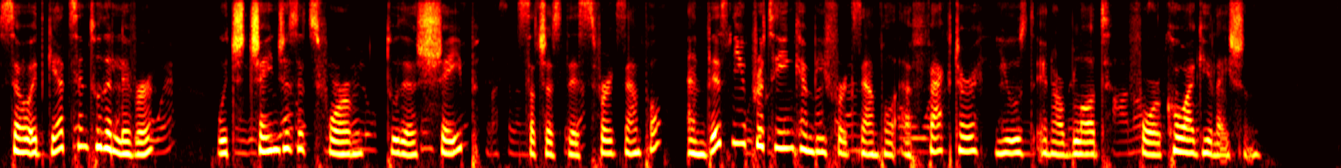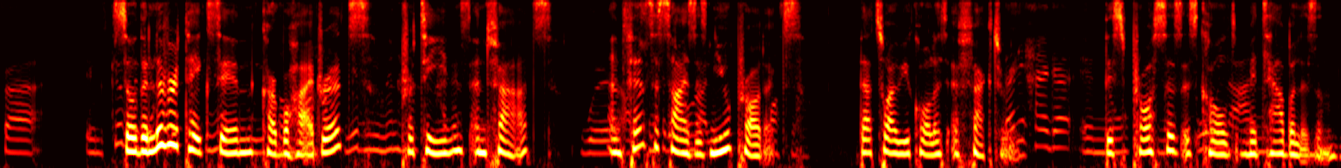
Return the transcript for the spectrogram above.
So it gets into the liver, which changes its form to the shape, such as this, for example. And this new protein can be, for example, a factor used in our blood for coagulation. So the liver takes in carbohydrates, proteins, and fats and synthesizes new products. That's why we call it a factory. This process is called metabolism.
